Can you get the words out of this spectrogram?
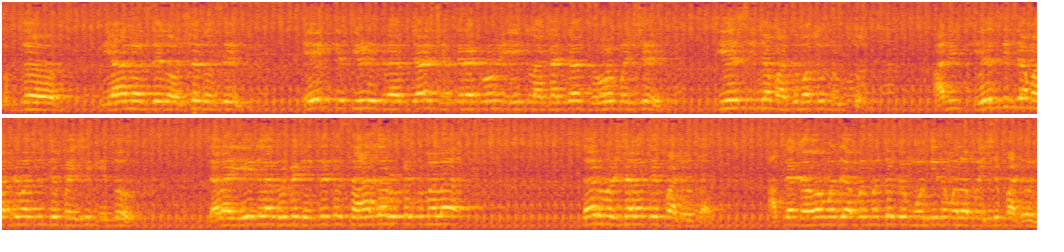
तुमचं बियाणं असेल औषध असेल एक ते दीड एकराच्या शेतकऱ्याकडून एक लाखाच्या जवळ पैसे जीएसटीच्या माध्यमातून लुटतो. आणि जीएसटीच्या माध्यमातून जे पैसे घेतो त्याला एक लाख रुपये घेतले तर सहा हजार रुपये तुम्हाला दर वर्षाला ते पाठवतात. आपल्या गावामध्ये आपण म्हणतो की मोदीनं मला पैसे पाठवले.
